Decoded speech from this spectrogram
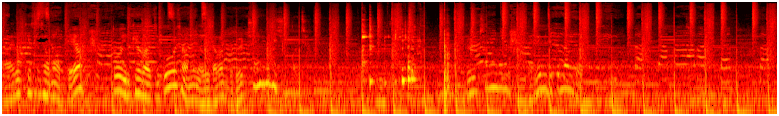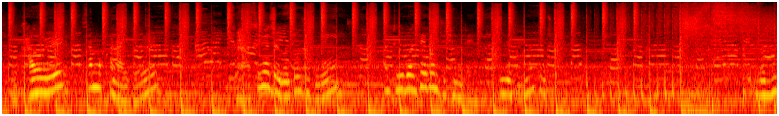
자, 이렇게 해서 저는 어때요? 또 이렇게 해가지고 저는 여기다가 물을 충분히 준 거죠. 물을 충분히 줍니다. 이러면 이제 끝난 거예요. 가을 삽목한 아이들. 자, 스며들면 또 주고, 한 두 번, 세 번 주시면 돼요. 스며들면 또 주고. 뭐, 물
